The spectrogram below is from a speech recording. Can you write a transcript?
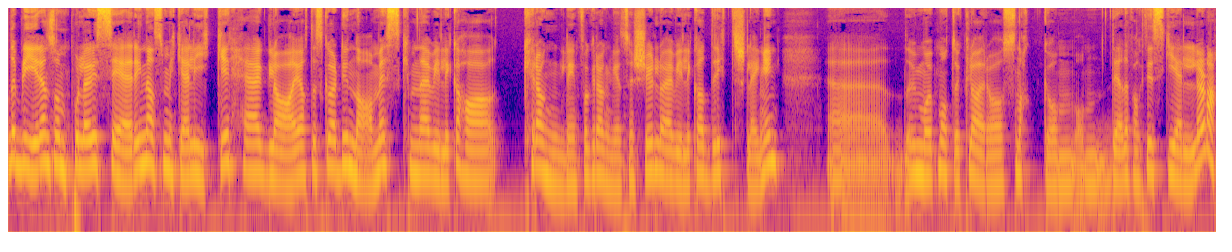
det blir en sånn polarisering da, som ikke jeg liker. Jeg er glad i at det skal være dynamisk, men jeg vil ikke ha krangling for kranglingens skyld, og jeg vil ikke ha drittslenging. Eh, vi må på en måte klare å snakke om, om det det faktisk gjelder. Da.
